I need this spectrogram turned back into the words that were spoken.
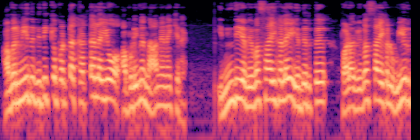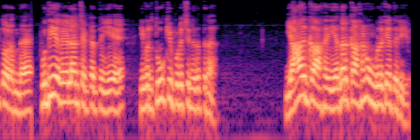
அவர் மீது விதிக்கப்பட்ட கட்டளையோ அப்படின்னு நான் நினைக்கிறேன். இந்திய விவசாயிகளே எதிர்த்து பல விவசாயிகள் உயிர் துறந்த புதிய வேளாண் சட்டத்தையே இவர் தூக்கி பிடிச்சு நிறுத்தினார். யாருக்காக எதற்காகன்னு உங்களுக்கே தெரியும்.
